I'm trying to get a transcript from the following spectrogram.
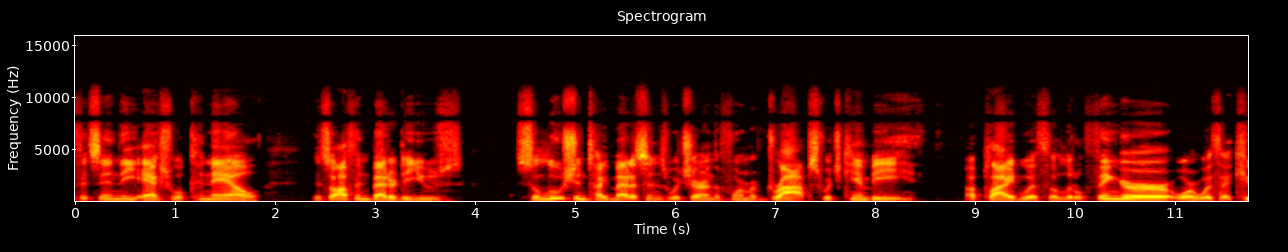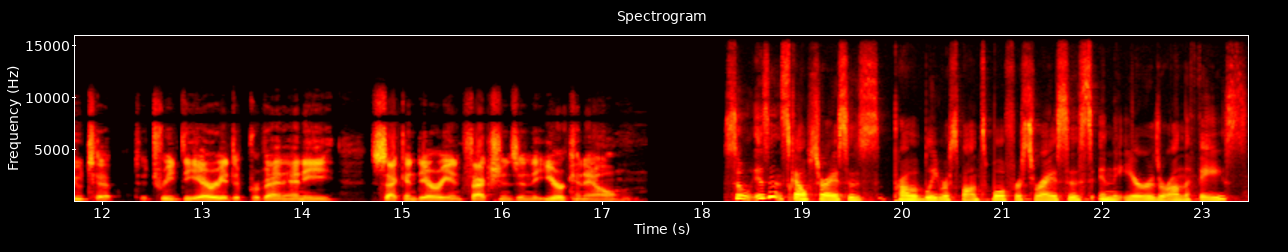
if it's in the actual canal, it's often better to use solution type medicines, which are in the form of drops, which can be applied with a little finger or with a Q tip to treat the area to prevent any secondary infections in the ear canal. So, isn't scalp psoriasis probably responsible for psoriasis in the ears or on the face?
